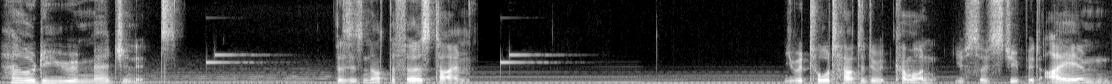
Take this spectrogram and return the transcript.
How do you imagine it? This is not the first time. You were taught how to do it. Come on, you're so stupid. I am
